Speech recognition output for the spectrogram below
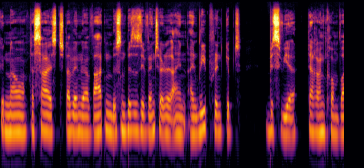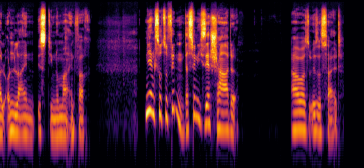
Genau, das heißt, da werden wir warten müssen, bis es eventuell ein, ein Reprint gibt, bis wir daran kommen, weil online ist die Nummer einfach nirgendwo zu finden. Das finde ich sehr schade. Aber so ist es halt.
